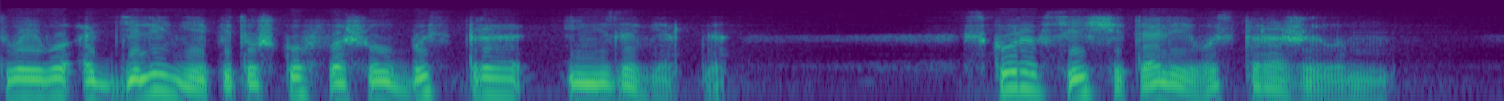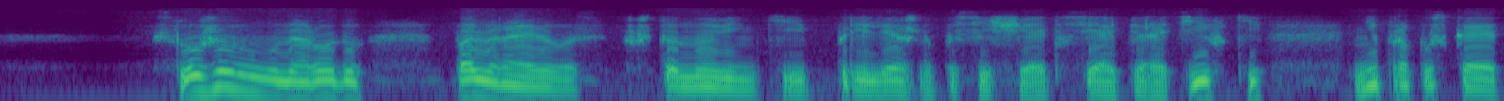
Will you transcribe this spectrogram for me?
своего отделения Петушков вошел быстро и незаметно. Скоро все считали его сторожилом. Служивому народу понравилось, что новенький прилежно посещает все оперативки, не пропускает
